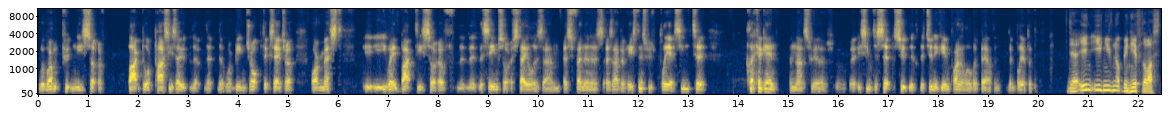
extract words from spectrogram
we weren't putting these sort of backdoor passes out that, that, that were being dropped, etc., or missed. He, went back to sort of the, the, same sort of style as um, as Finn and as, as Adam Hastings would play. It seemed to click again, and that's where he seemed to sit, suit the, the Tooney game plan a little bit better than, than Blair did. Yeah, even, even you've not been here for the last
